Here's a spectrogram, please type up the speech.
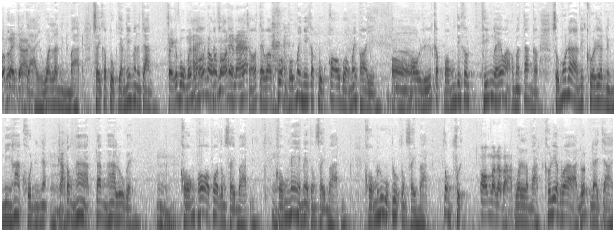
ลดรายจ่ายวันละหนึ่งบาท ใส่กระปุกอย่างนี้มันอาจารย์ใส่กระปุกเหมือนของทกสเนี่ยนะทกสแต่ว่าพวกผมไม่มีกระปุกก็เอาบอกไม่ไผ่อ๋อเอาหรือกระป๋องที่เขาทิ้งแล้วอะเอามาตั้งครับ สมมุติว่าในครัวเรือนหนึ่งมีห้าคนนี่นะครับต้องห้าตั้งห้าลูกเลยอืมของพ่อพ่อต้องใส่บาตรของแม่แม่ต้องใส่บาตรของลูกลูกต้องใส่บาตรต้องฝึกออมวันละบาทวันละบาทเขาเรียกว่าลดรายจ่าย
